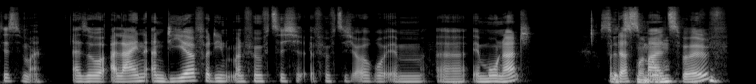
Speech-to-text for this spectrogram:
Siehst du mal. Also allein an dir verdient man 50, 50 Euro im, äh, im Monat. Setzt und das mal um. 12.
